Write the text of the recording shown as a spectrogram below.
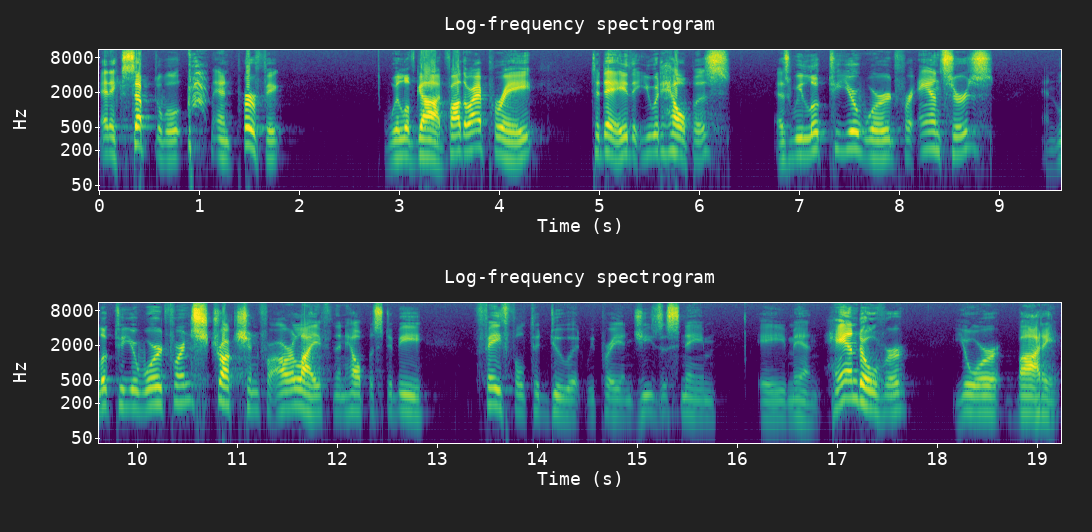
and acceptable and perfect will of God. Father, I pray today that you would help us as we look to your word for answers and look to your word for instruction for our life, then help us to be faithful to do it. We pray in Jesus' name, amen. Hand over your body.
